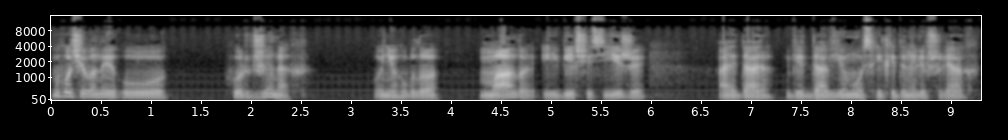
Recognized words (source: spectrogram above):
Бо хоч і вони у хурджинах, у нього було мало і більшість їжі, Айдар віддав йому, оскільки Данилів шлях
